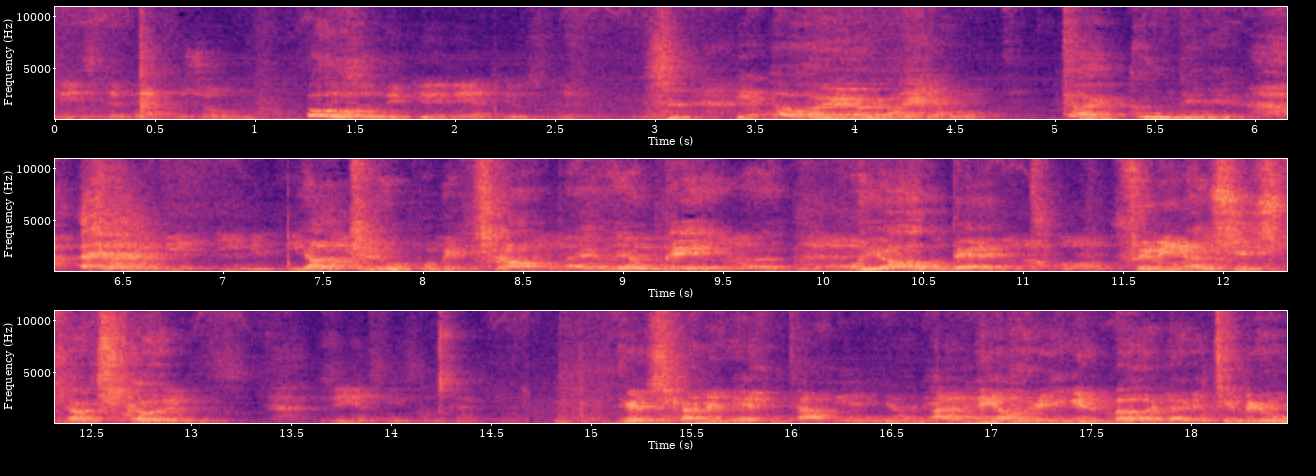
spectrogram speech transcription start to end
Christer Pettersson. Det är så mycket vi vet just nu. Tack gode Gud. Jag tror på min skapare och jag ber. Och jag har bett för mina systrars skull. Det ska ni veta. Att ni har ingen mördare till bro.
